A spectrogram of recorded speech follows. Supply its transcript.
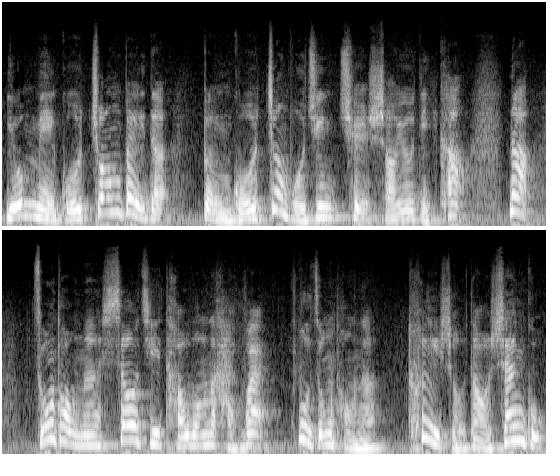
有美国装备的本国政府军却少有抵抗。那总统呢，消极逃亡的海外，副总统呢，退守到山谷，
